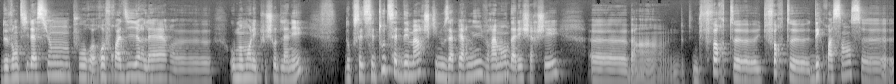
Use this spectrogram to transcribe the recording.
de ventilation pour refroidir l'air euh, au moment les plus chauds de l'année. Donc c'est toute cette démarche qui nous a permis vraiment d'aller chercher euh, ben, une, forte, décroissance euh,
